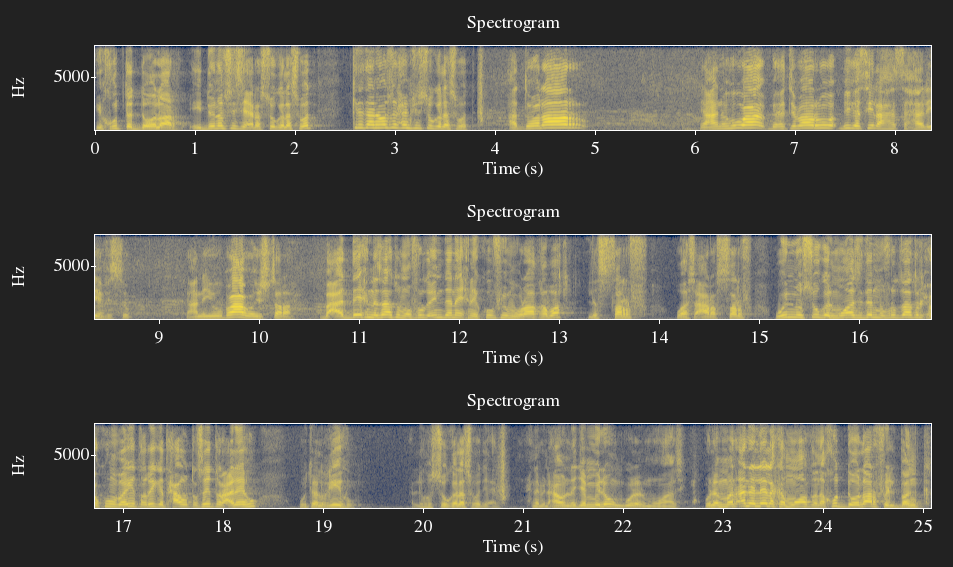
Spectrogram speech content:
يخط الدولار يدوا نفس سعر السوق الأسود كده تاني وصل حيمشي السوق الأسود. الدولار يعني هو باعتباره بقى سلعة هسه حاليا في السوق. يعني يباع ويشترى. بعد ده إحنا ذاته المفروض عندنا إحنا يكون في مراقبة للصرف وأسعار الصرف وإنه السوق الموازي ده المفروض ذاته الحكومة بأي طريقة تحاول تسيطر عليه وتلغيه اللي هو السوق الأسود يعني. إحنا بنحاول نجمله ونقول الموازي. ولما أنا الليلة كمواطن أخذ دولار في البنك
